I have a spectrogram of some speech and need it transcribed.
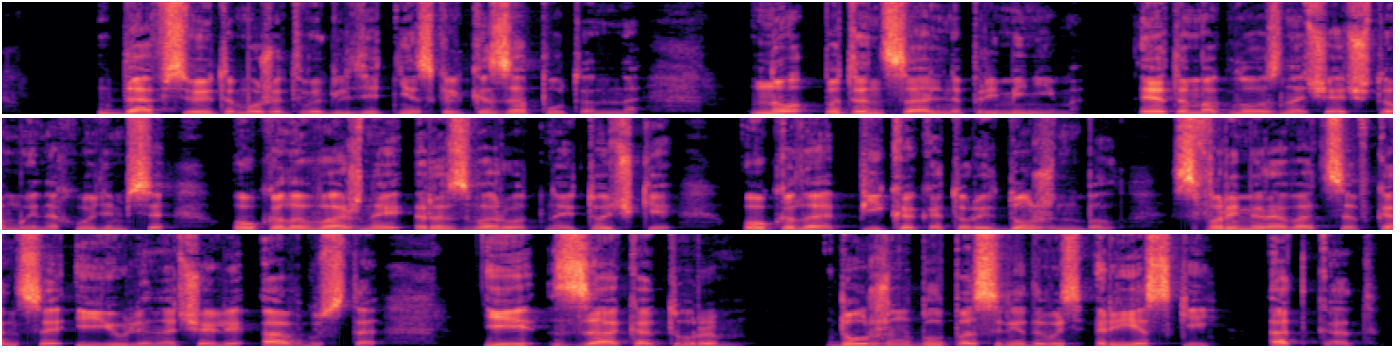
Да, все это может выглядеть несколько запутанно, но потенциально применимо. Это могло означать, что мы находимся около важной разворотной точки, около пика, который должен был сформироваться в конце июля-начале августа, и за которым должен был последовать резкий откат.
